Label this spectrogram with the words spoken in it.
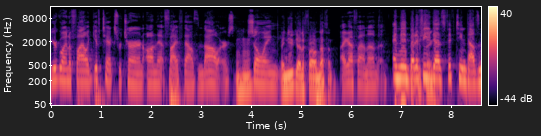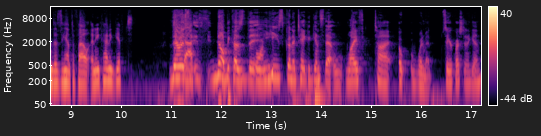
you're going to file a gift tax return on that five dollars, showing And you got to file nothing. I got to file nothing. And then, but if he does fifteen thousand, does he have to file any kind of gift? There Tax is no because the he's going to take against that lifetime. Oh, wait a minute. Say your question again.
